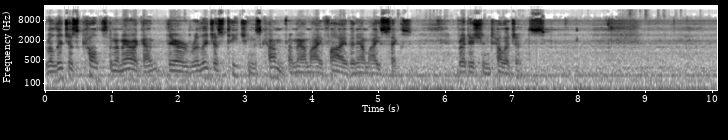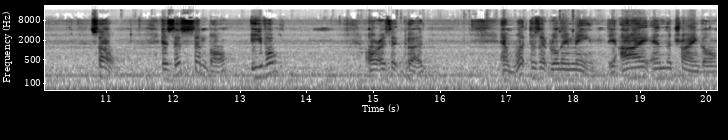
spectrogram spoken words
religious cults in America, their religious teachings come from MI5 and MI6, British intelligence. So, is this symbol evil or is it good? And what does it really mean? The eye and the triangle,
